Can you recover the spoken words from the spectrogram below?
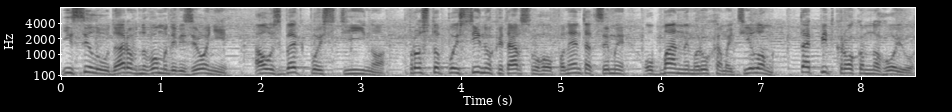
і силу удару в новому дивізіоні. А Узбек постійно, просто постійно хитав свого опонента цими обманними рухами тілом та під кроком ногою.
